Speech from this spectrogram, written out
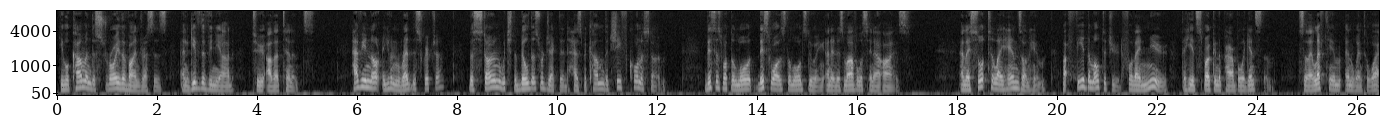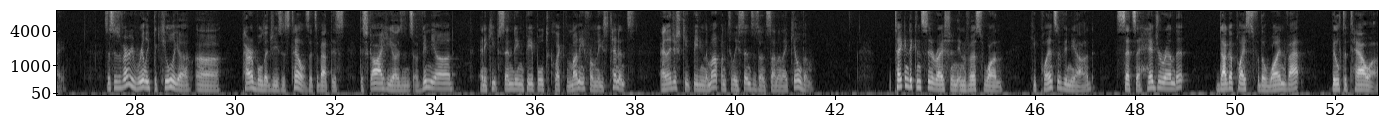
He will come and destroy the vine dressers and give the vineyard to other tenants. Have you not even read the scripture? The stone which the builders rejected has become the chief cornerstone. This is what the Lord this was the Lord's doing, and it is marvelous in our eyes. And they sought to lay hands on him, but feared the multitude, for they knew that he had spoken the parable against them. So they left him and went away. So this is a very really peculiar uh, parable that Jesus tells. It's about this this guy. He owns a vineyard, and he keeps sending people to collect the money from these tenants, and they just keep beating them up until he sends his own son and they kill them. Take into consideration in verse one, he plants a vineyard, sets a hedge around it, dug a place for the wine vat, built a tower.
